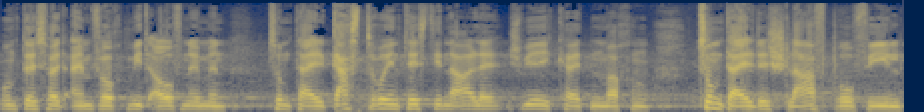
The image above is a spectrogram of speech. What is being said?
und das halt einfach mit aufnehmen, zum Teil gastrointestinale Schwierigkeiten machen, zum Teil das Schlafprofil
